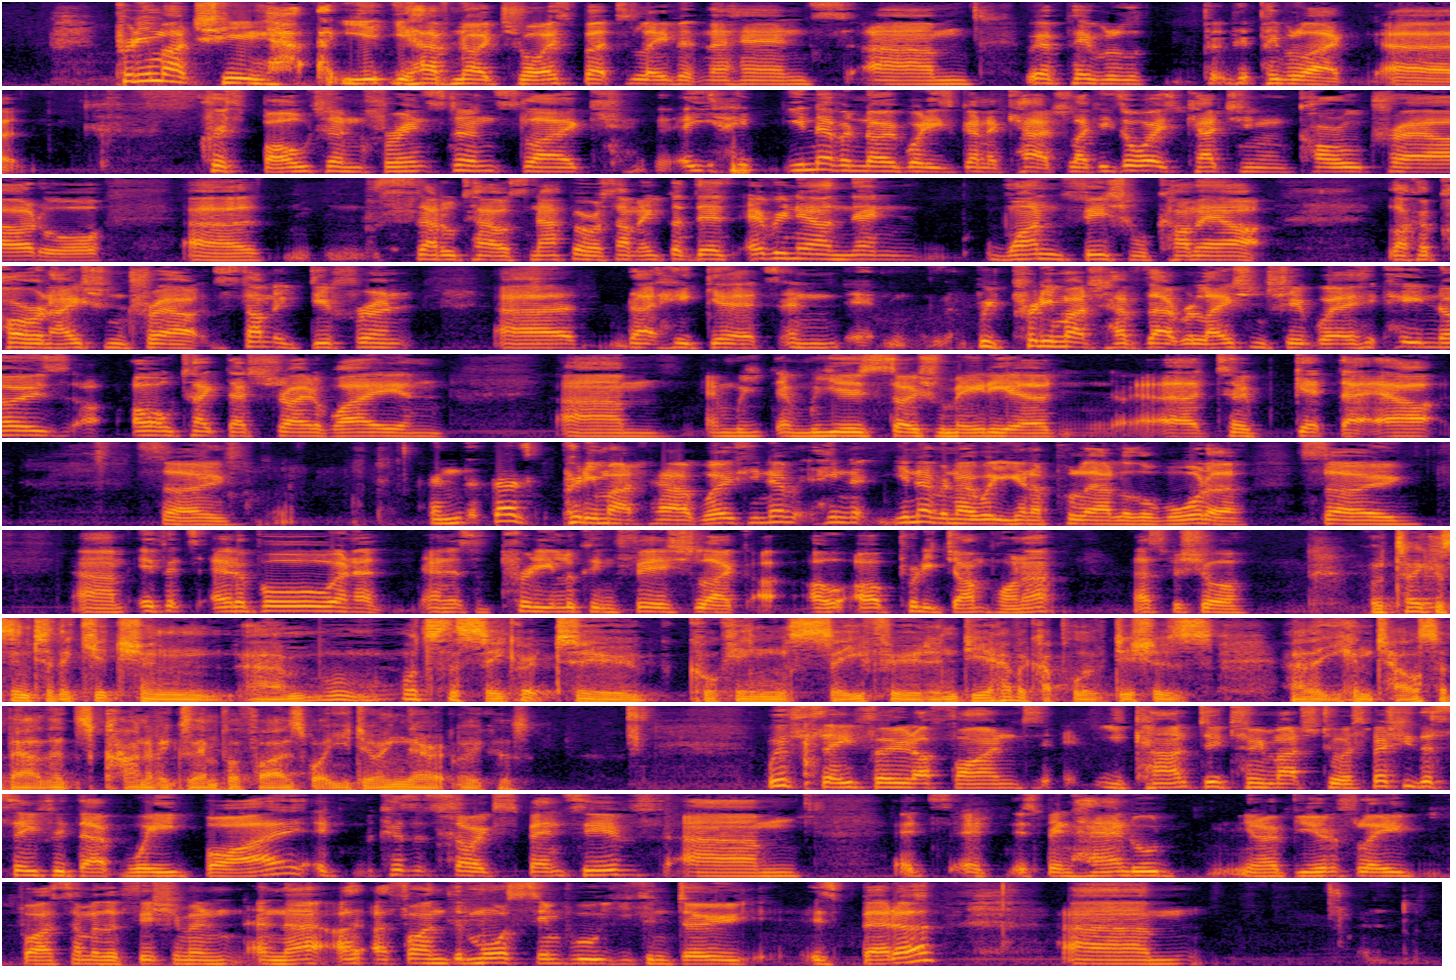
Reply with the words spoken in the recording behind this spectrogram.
Pretty much, you you, have no choice but to leave it in the hands. Um, we have people people like. Uh, Chris Bolton, for instance, like he, you never know what he's going to catch. Like he's always catching coral trout or uh, saddletail snapper or something. But there's every now and then one fish will come out like a coronation trout, something different uh, that he gets, and we pretty much have that relationship where he knows I'll take that straight away, and um, and we and we use social media uh, to get that out. So, and that's pretty much how it works. You never he, you never know what you're going to pull out of the water. So, um, if it's edible and it and it's a pretty looking fish, like I'll, I'll pretty jump on it. That's for sure. Well, take us into the kitchen. Um, what's the secret to cooking seafood? And do you have a couple of dishes uh, that you can tell us about that kind of exemplifies what you're doing there at Lucas? With seafood, I find you can't do too much to, especially the seafood that we buy, it, because it's so expensive. Um, it's it, has been handled, you know, beautifully by some of the fishermen, and that I, I find the more simple you can do is better. Um,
